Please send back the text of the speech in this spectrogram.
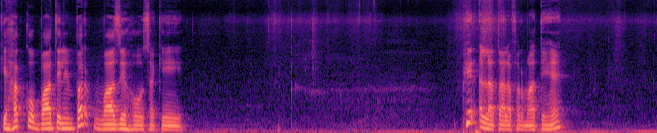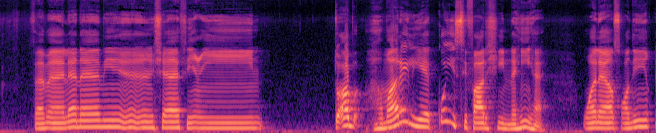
کہ حق و باطل ان پر واضح ہو سکے۔ پھر اللہ تعالیٰ فرماتے ہیں تو اب ہمارے لیے کوئی سفارشی نہیں ہے، ولا صدیق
